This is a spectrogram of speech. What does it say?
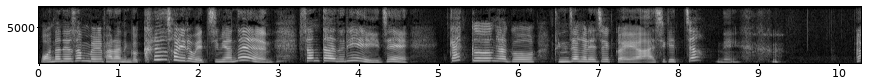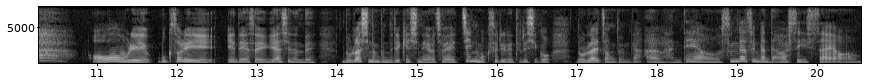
원하는 선물 바라는 거 큰 소리로 외치면은 산타들이 이제 까꿍 하고 등장을 해줄 거예요. 아시겠죠? 네. 어, 우리 목소리에 대해서 얘기하시는데 놀라시는 분들이 계시네요. 저의 찐 목소리를 들으시고 놀랄 정도인가? 아유, 안 돼요. 순간순간 나올 수 있어요.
